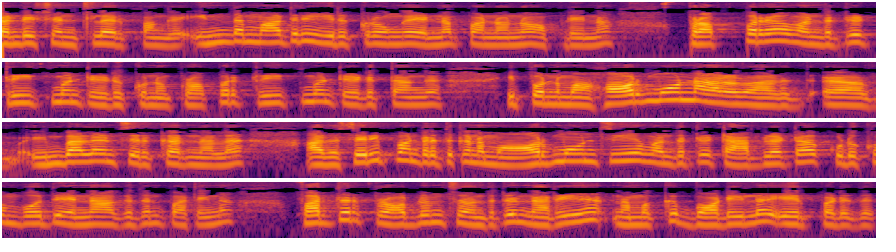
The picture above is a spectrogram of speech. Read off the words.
கண்டிஷன்ஸில் இருப்பாங்க. இந்த மாதிரி இருக்கிறவங்க என்ன பண்ணணும் அப்படின்னா ப்ராப்பராக வந்துட்டு ட்ரீட்மெண்ட் எடுக்கணும். ப்ராப்பர் ட்ரீட்மெண்ட் எடுத்தாங்க. இப்போ நம்ம ஹார்மோன் இம்பேலன்ஸ் இருக்கிறதுனால அதை சரி பண்ணுறதுக்கு நம்ம ஹார்மோன்ஸையே வந்துட்டு டேப்லெட்டாக கொடுக்கும்போது என்ன ஆகுதுன்னு பார்த்தீங்கன்னா ஃபர்தர் ப்ராப்ளம்ஸ் வந்துட்டு நிறைய நமக்கு பாடியில் ஏற்படுது.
